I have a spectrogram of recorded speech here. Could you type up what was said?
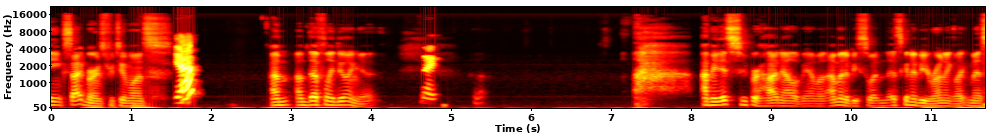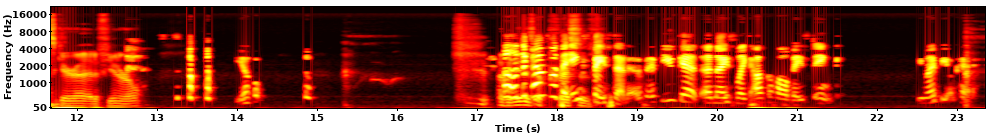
ink sideburns for two months. yeah? I'm I'm definitely doing it. Nice. I mean, it's super hot in Alabama. I'm gonna be sweating. It's gonna be running like mascara at a funeral. Yo. I Well, it, it depends what the ink's based out of. If you get a nice, like, alcohol based ink, you might be okay.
